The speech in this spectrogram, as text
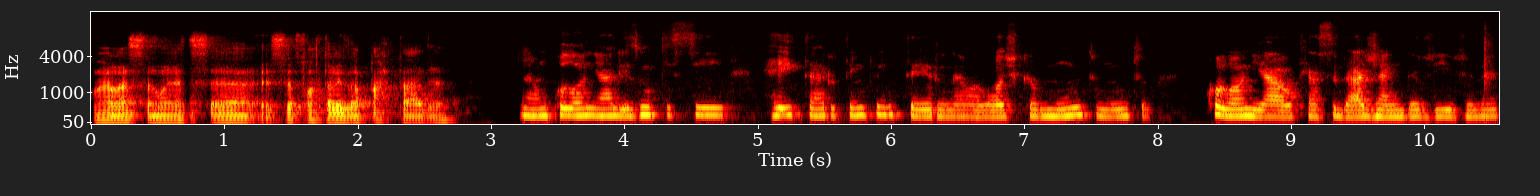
com relação a essa, essa fortaleza apartada. É um colonialismo que se reitera o tempo inteiro, né? Uma lógica muito, muito colonial que a cidade ainda vive, né?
